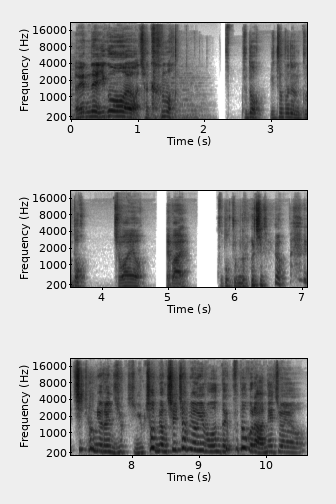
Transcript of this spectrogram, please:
아, 근데 이거 잠깐만. 구독. 유튜브는 구독. 좋아요. 제발. 구독 좀 눌러주세요. 시청률은 6, 6천명 7천명이 모는데 구독을 안 해줘요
